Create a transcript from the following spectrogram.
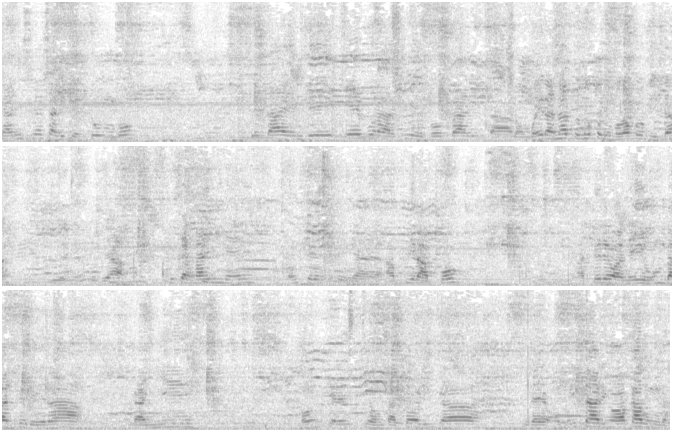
chani sino chali ketumbo tetaende eburazi evo bali talomboela nato nokulimbolwa kovida ya kuta ngaine omukristu apwirapo atelewa neihumba atelela kanye omukristu omukatolika Católica ira wakalunga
